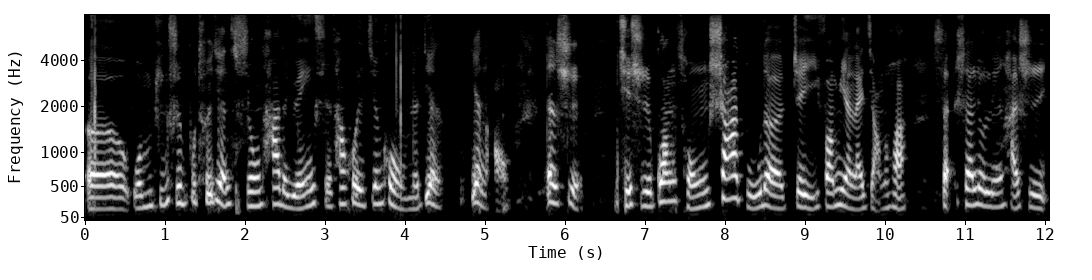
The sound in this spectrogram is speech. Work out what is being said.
呃，我们平时不推荐使用它的原因是它会监控我们的电电脑。但是，其实光从杀毒的这一方面来讲的话，三三六零还是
